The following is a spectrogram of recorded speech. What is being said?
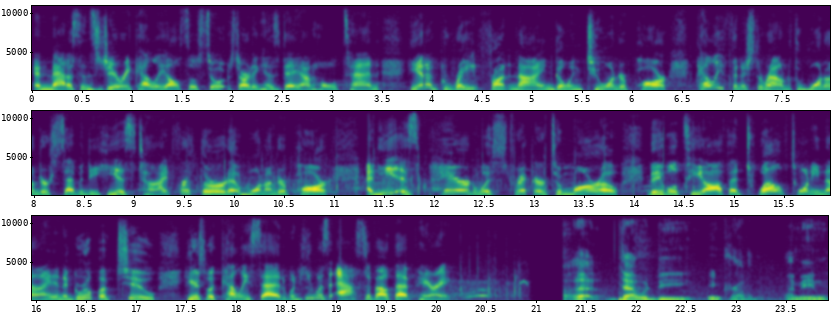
And Madison's Jerry Kelly also st starting his day on hole 10. He had a great front nine going two under par. Kelly finished the round with one under 70. He is tied for third at one under par and he is paired with Stricker tomorrow. They will tee off at 1229 in a group of two. Here's what Kelly said when he was asked about that pairing. Uh, that, that would be incredible. I mean,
